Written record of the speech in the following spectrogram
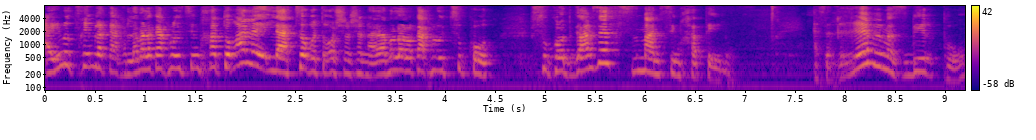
היינו צריכים לקחת, למה לקחנו את שמחת תורה לעצור את ראש השנה? למה לא לקחנו את סוכות? סוכות גם זה זמן שמחתנו. אז הרב מסביר פה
